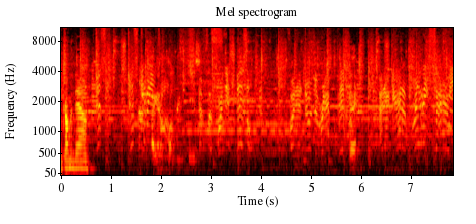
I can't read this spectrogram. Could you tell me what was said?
coming down. Just, just give me I got a plump reach, please. for, for the snizzle. For the do the rap pistol. Okay. And again, I'm really sorry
